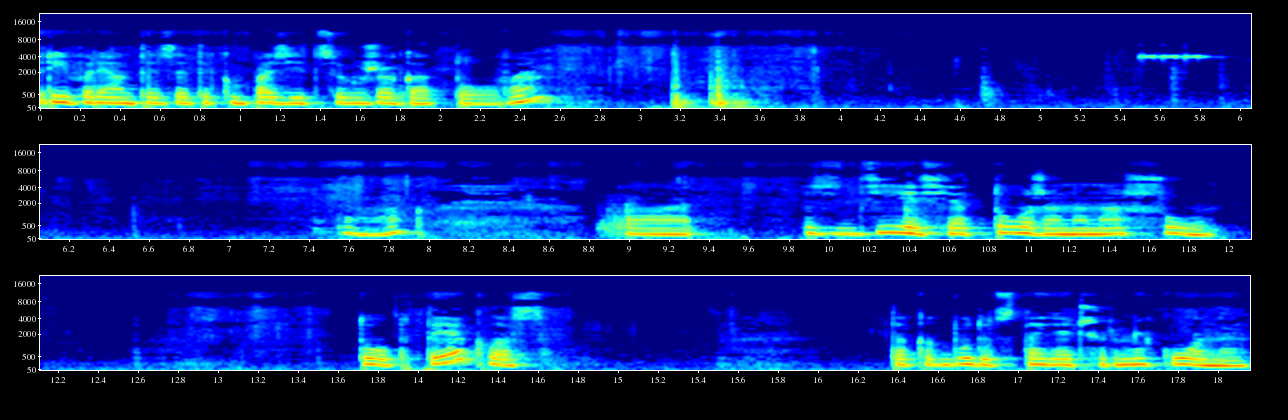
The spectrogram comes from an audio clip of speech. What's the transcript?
Три варианта из этой композиции уже готовы. Так. А, здесь я тоже наношу топ Теклас, так как будут стоять шармиконы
